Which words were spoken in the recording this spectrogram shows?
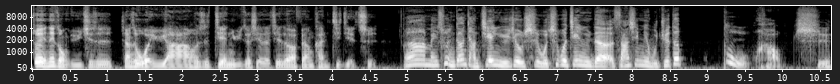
所以那种鱼其实像是尾鱼啊，或是煎鱼这些的，其实都要非常看季节吃啊。没错，你刚刚讲煎鱼就是，我吃过煎鱼的沙西米，我觉得不好吃，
